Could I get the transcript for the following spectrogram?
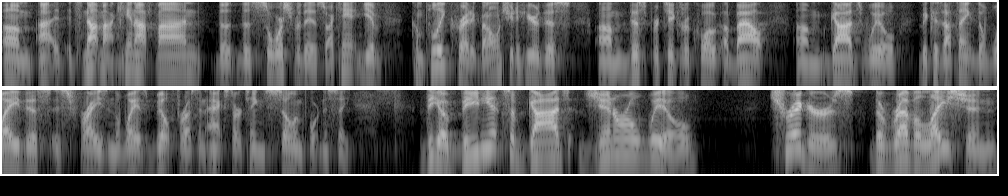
Um, I, it's not mine. I cannot find the, the source for this, so I can't give complete credit, but I want you to hear this, um, this particular quote about um, God's will because I think the way this is phrased and the way it's built for us in Acts 13 is so important to see. The obedience of God's general will triggers the revelation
